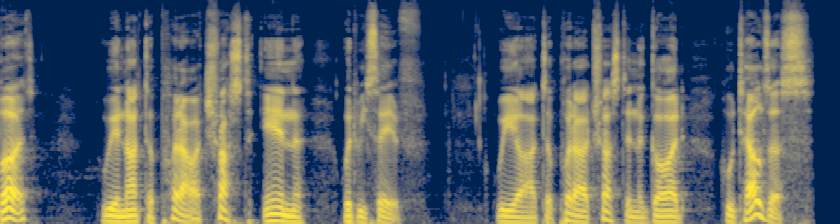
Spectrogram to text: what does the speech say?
But we are not to put our trust in what we save. We are to put our trust in the God who tells us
